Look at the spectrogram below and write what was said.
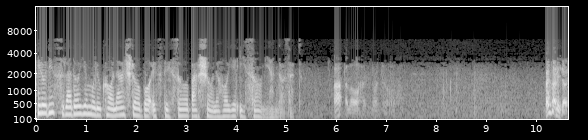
هیرودیس ردای ملوکانش را با استحضا بر شانه های عیسی می اندازد. اعلا حضرت بزنیدش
